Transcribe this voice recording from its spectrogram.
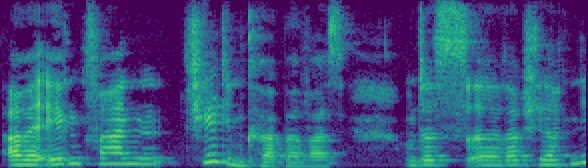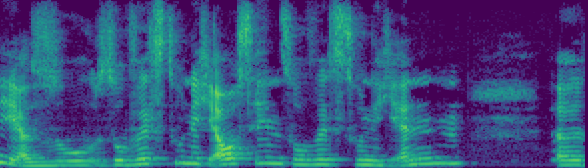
aber irgendwann fehlt dem Körper was. Und das, äh, da habe ich gedacht, nee, also so, so willst du nicht aussehen, so willst du nicht enden, äh,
